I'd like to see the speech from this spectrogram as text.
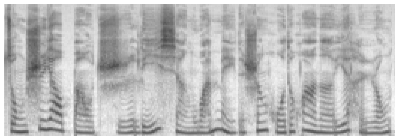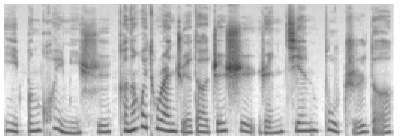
总是要保持理想完美的生活的话呢，也很容易崩溃迷失，可能会突然觉得真是人间不值得。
